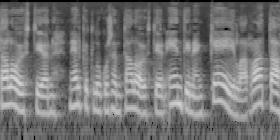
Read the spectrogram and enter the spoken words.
taloyhtiön, 40-lukuisen taloyhtiön entinen keilarata,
